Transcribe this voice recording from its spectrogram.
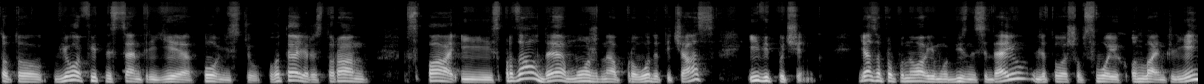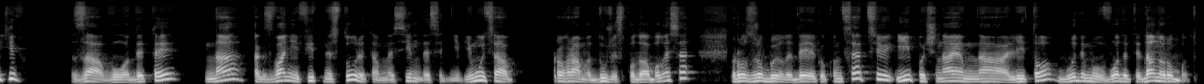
Тобто в його фітнес-центрі є повністю готель, ресторан, спа і спортзал, де можна проводити час і відпочинок. Я запропонував йому бізнес-ідею для того, щоб своїх онлайн-клієнтів заводити на так звані фітнес-тури там на 7-10 днів. Йому ця програма дуже сподобалася. Розробили деяку концепцію і починаємо на літо будемо вводити дану роботу.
